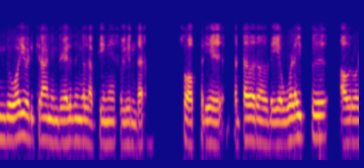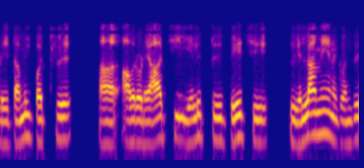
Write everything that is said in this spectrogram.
இங்கு ஓய்வெடுக்கிறான் என்று எழுதுங்கள் அப்படின்னே சொல்லியிருந்தார். ஸோ அப்படிப்பட்டவருடைய உழைப்பு அவருடைய தமிழ் பற்று அவருடைய ஆட்சி எழுத்து பேச்சு இது எல்லாமே எனக்கு வந்து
